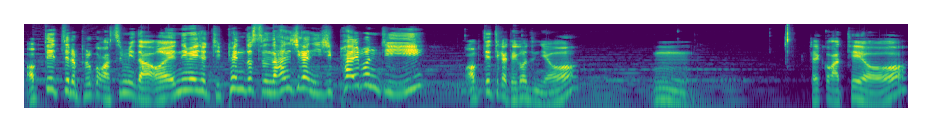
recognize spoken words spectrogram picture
업데이트를 볼 것 같습니다. 어, 애니메이션 디펜더스는 1시간 28분 뒤 업데이트가 되거든요. 음, 될 것 같아요.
